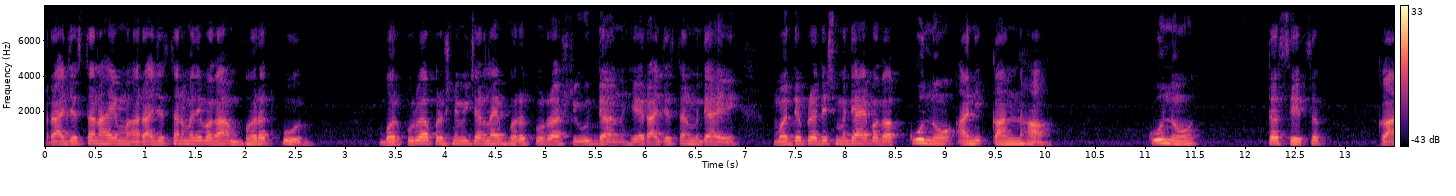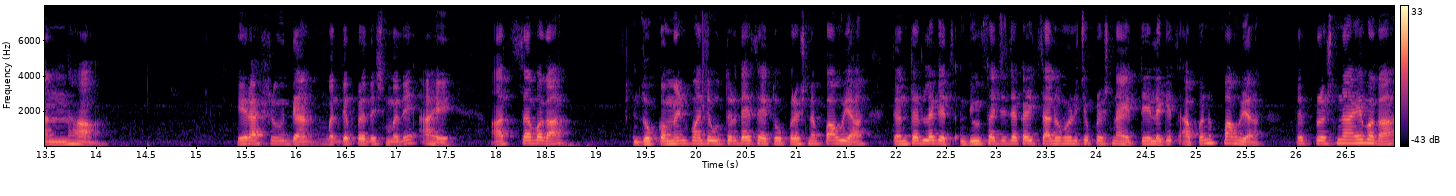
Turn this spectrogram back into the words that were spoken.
राजस्थान आहे राजस्थानमध्ये बघा भरतपूर. भरपूर वेळा प्रश्न विचारला आहे भरतपूर राष्ट्रीय उद्यान हे राजस्थानमध्ये आहे. मध्य प्रदेशमध्ये आहे बघा कुनो आणि कान्हा. कुनो तसेच कान्हा हे राष्ट्रीय उद्यान मध्य प्रदेशमध्ये आहे. आजचा बघा जो कमेंटमध्ये उत्तर द्यायचा आहे तो प्रश्न पाहूया. त्यानंतर लगेच दिवसाचे जे काही चालू घडीचे प्रश्न आहेत ते लगेच आपण पाहूया. तर प्रश्न आहे बघा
